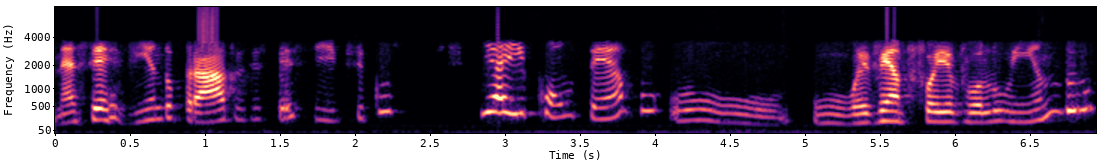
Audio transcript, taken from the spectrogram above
né, servindo pratos específicos. E aí, com o tempo, o, o evento foi evoluindo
